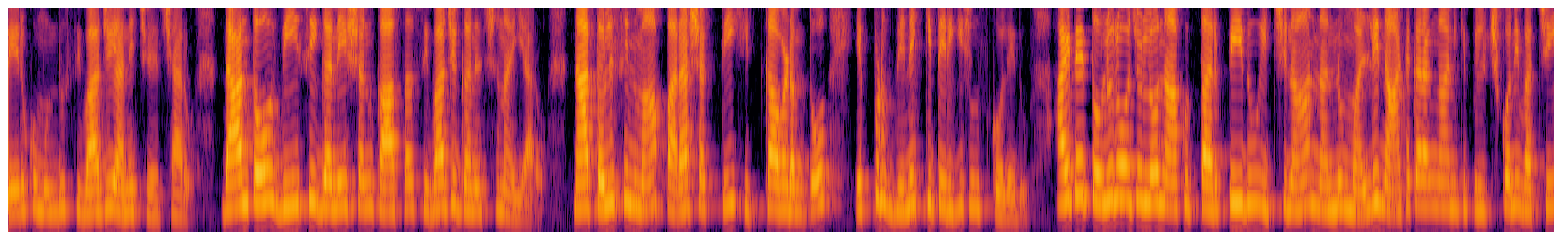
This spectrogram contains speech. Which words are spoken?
పేరుకు ముందు శివాజీ అని చేర్చారు. దాంతో వీసీ గణేశన్ కాస్త శివాజీ గణేశన్ అయ్యారు. నా తొలి సినిమా పరాశక్తి హిట్ కావడంతో ఎప్పుడు వెనక్కి తిరిగి చూసుకోలేదు. అయితే తొలి రోజుల్లో నాకు తర్పీదు ఇచ్చిన నన్ను మళ్ళీ నాటక రంగానికి పిలుచుకొని వచ్చి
